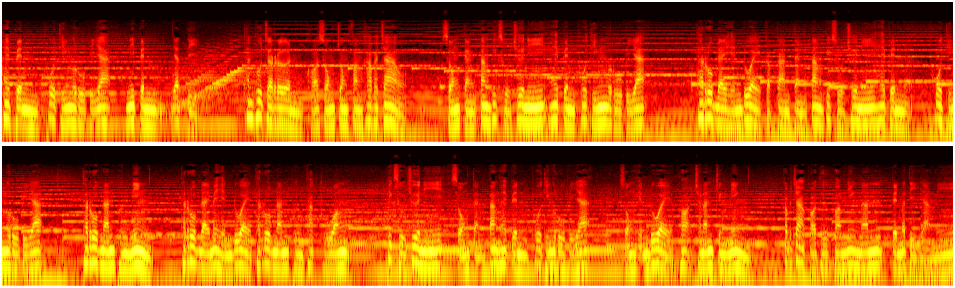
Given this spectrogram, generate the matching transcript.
ให้เป็นผู้ทิ้งรูปิยะนี้เป็นยติ ท่านผู้เจริญขอสงจงฟังข้าพเจ้า สงแต่งตั้งภิกษุชื่อนี้ให้เป็นผู้ทิ้งรูปิยะ ถ้ารูปใดเห็นด้วยกับการแต่งตั้งภิกษุชื่อนี้ให้เป็นผู้ทิ้งรูปิยะ ถ้ารูปนั้นพึงนิ่ง ถ้ารูปใดไม่เห็นด้วย ถ้ารูปนั้นพึงทักท้วง ภิกษุชื่อนี้สงแต่งตั้งให้เป็นผู้ทิ้งรูปิยะ สงเห็นด้วย เพราะฉะนั้นจึงนิ่ง ข้าพเจ้าขอถือความนิ่งนั้นเป็นมติอย่างนี้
